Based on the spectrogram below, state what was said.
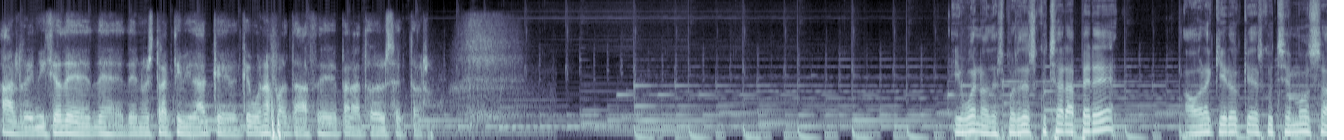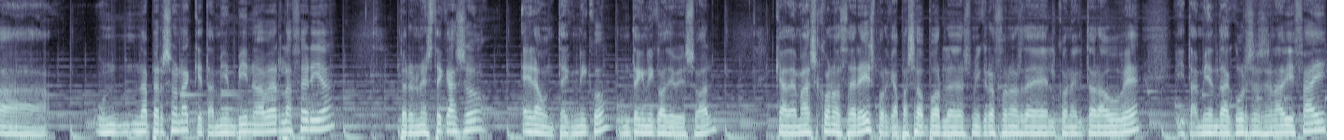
al reinicio de, nuestra actividad, que, buena falta hace para todo el sector. Y bueno, después de escuchar a Pere, ahora quiero que escuchemos a una persona que también vino a ver la feria, pero en este caso era un técnico, un técnico audiovisual que además conoceréis porque ha pasado por los micrófonos del conector AV y también da cursos en Avify,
